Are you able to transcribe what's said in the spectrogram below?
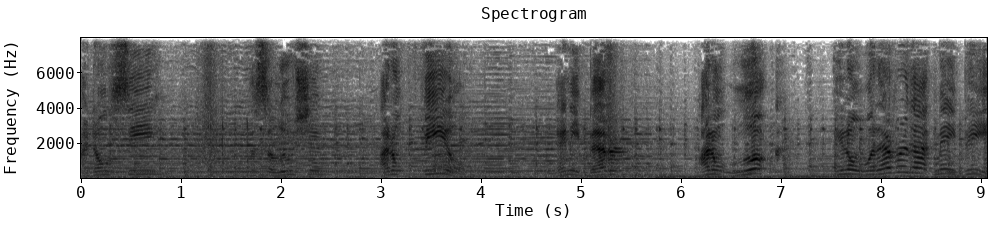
I don't see the solution. I don't feel any better. I don't look. You know, whatever that may be.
